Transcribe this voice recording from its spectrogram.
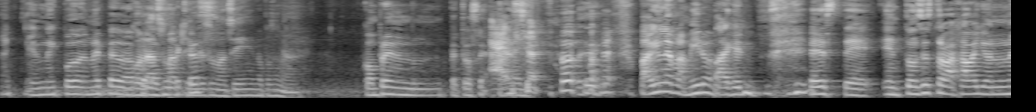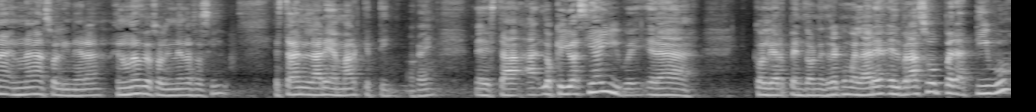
Ay, No hay, pedo- no hay pedo por las marcas. su madre, sí, no pasa nada. Compren Petro Seven. Ah, es cierto. Páguenle Ramiro. Paguen. Este, entonces trabajaba yo en una, en una gasolinera, en unas gasolineras así. Estaba en el área de marketing. Ok. Está, ah, lo que yo hacía ahí, güey, era colgar pendones. Era como el área, el brazo operativo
